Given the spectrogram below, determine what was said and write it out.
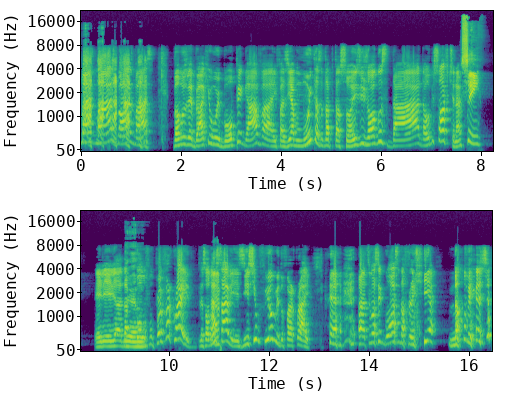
mas, mas, mas, mas, vamos lembrar que o Uwe Boll pegava e fazia muitas adaptações de jogos da, da Ubisoft, né? Sim. Ele, ele adaptou é. o próprio Far Cry. O pessoal não é. sabe, existe um filme do Far Cry. Se você gosta da franquia, não veja.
